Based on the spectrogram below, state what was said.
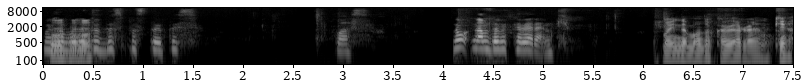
Можна буде туди спуститись. Клас. Ну, нам до кав'яренки. Ми йдемо до кав'яренки.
